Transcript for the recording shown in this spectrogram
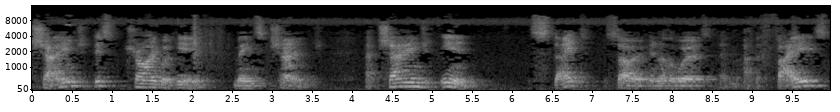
change. This triangle here means change. A change in state, so in other words, at the phase,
